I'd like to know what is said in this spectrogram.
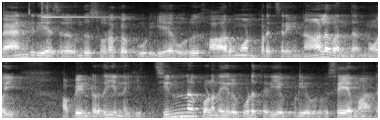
பேன்கிரியாஸிலிருந்து இருந்து சுரக்கக்கூடிய ஒரு ஹார்மோன் பிரச்சனையினால் வந்த நோய் அப்படின்றது இன்றைக்கி சின்ன குழந்தைகளுக்கு கூட தெரியக்கூடிய ஒரு விஷயமாக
